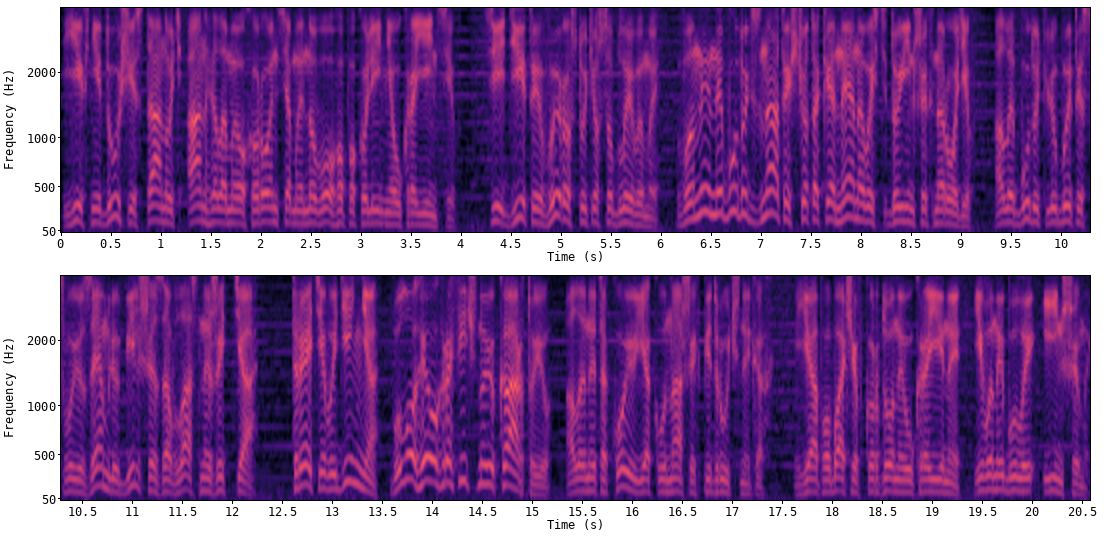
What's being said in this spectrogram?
Їхні душі стануть ангелами-охоронцями нового покоління українців. Ці діти виростуть особливими. Вони не будуть знати, що таке ненависть до інших народів, але будуть любити свою землю більше за власне життя. Третє видіння було географічною картою, але не такою, як у наших підручниках. Я побачив кордони України, і вони були іншими.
